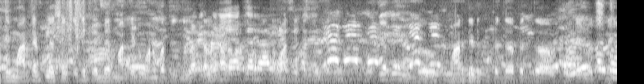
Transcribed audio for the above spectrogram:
ఇది మార్కెట్ ప్లేస్ వచ్చేసి ఫెబ్రవరి మార్కెట్ వనపర్తి జిల్లా తెలంగాణ రాష్ట్రం మార్కెట్. అండ్ మార్కెట్కి పెద్ద పెద్ద హోటల్ వచ్చినాయి.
